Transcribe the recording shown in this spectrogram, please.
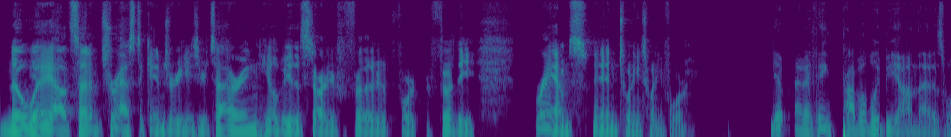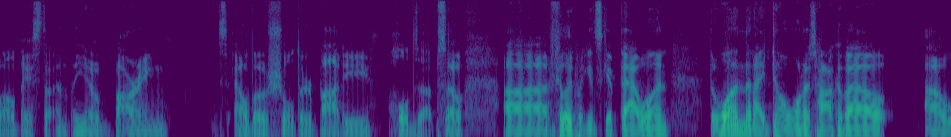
No yeah. way outside of drastic injury, he's retiring. He'll be the starter for the for for the Rams in 2024." Yep, and I think probably beyond that as well, based on you know, barring his elbow, shoulder, body holds up. So uh, I feel like we can skip that one. The one that I don't want to talk about, uh,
